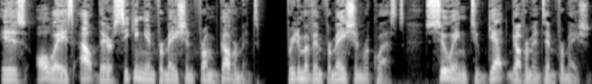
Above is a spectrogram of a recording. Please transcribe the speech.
is always out there seeking information from government, freedom of information requests, suing to get government information.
